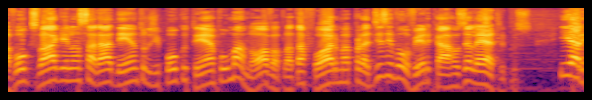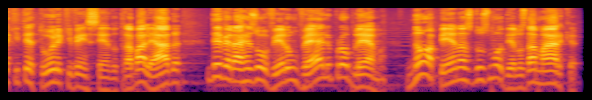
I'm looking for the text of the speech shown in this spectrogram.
A Volkswagen lançará dentro de pouco tempo uma nova plataforma para desenvolver carros elétricos, e a arquitetura que vem sendo trabalhada deverá resolver um velho problema, não apenas dos modelos da marca,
